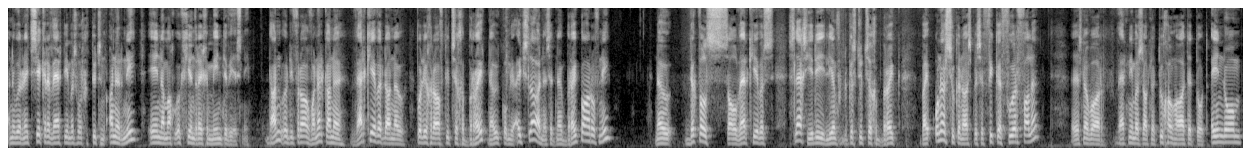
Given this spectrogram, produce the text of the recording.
Aan die ander net sekere werknemers word getoets en ander nie en dan mag ook geen dreigemente wees nie. Dan oor die vraag wanneer kan 'n werkgewer dan nou poligraaftoetse gebruik? Nou kom die uitslaa en is dit nou bruikbaar of nie? Nou dikwels sal werkgewers slegs hierdie leenverklikkerstoetse gebruik by ondersoeke na spesifieke voorvalle is nou waar werknemers dalk nou toegang gehad het tot eiendom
